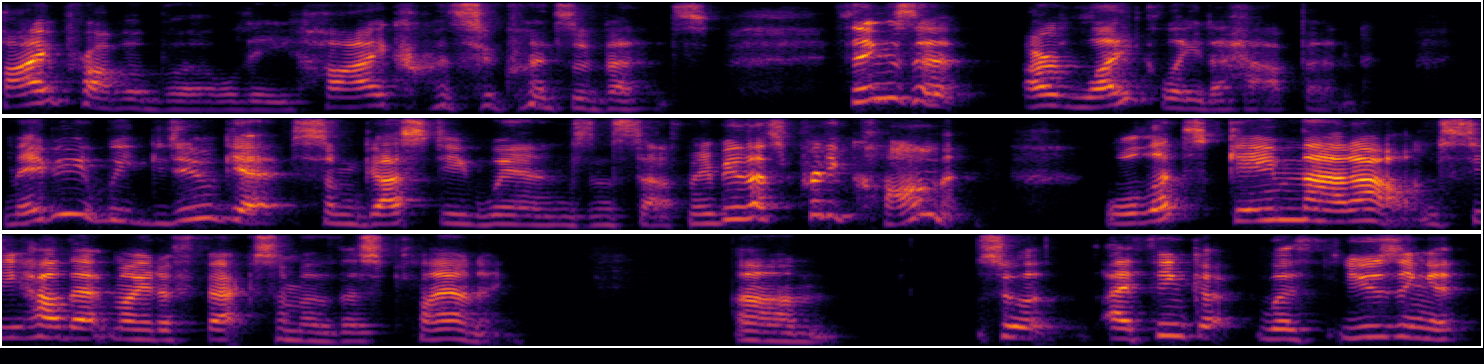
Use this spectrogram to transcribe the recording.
high probability, high consequence events, things that are likely to happen. Maybe we do get some gusty winds and stuff. Maybe that's pretty common. Well, let's game that out and see how that might affect some of this planning. Um, so I think with using it,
